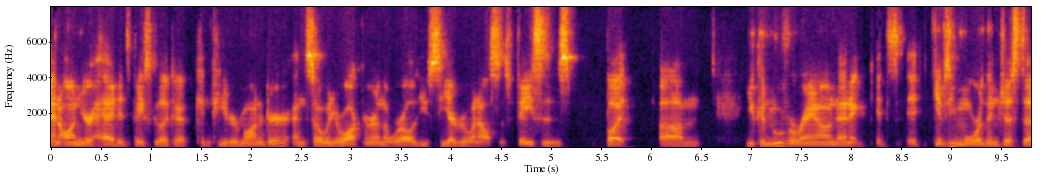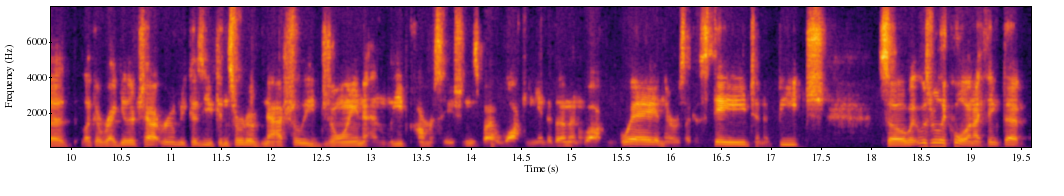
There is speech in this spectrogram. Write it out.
and on your head it's basically like a computer monitor. And so when you're walking around the world, you see everyone else's faces, but um, you can move around and it, it's it gives you more than just a like a regular chat room because you can sort of naturally join and lead conversations by walking into them and walking away. And there was like a stage and a beach. So it was really cool. And i think that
